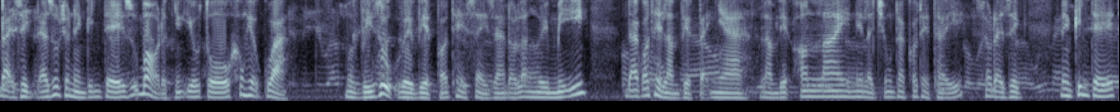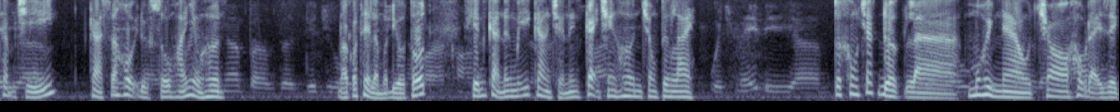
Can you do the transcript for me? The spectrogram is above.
Đại dịch đã giúp cho nền kinh tế rũ bỏ được những yếu tố không hiệu quả. Một ví dụ về việc có thể xảy ra đó là người Mỹ đã có thể làm việc tại nhà, làm việc online nên là chúng ta có thể thấy sau đại dịch, nền kinh tế thậm chí cả xã hội được số hóa nhiều hơn. Đó có thể là một điều tốt, khiến cả nước Mỹ càng trở nên cạnh tranh hơn trong tương lai. Tôi không chắc được là mô hình nào cho hậu đại dịch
